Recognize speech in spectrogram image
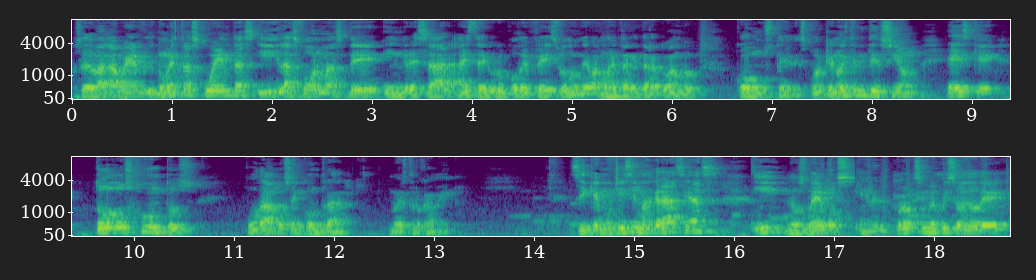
Ustedes van a ver nuestras cuentas y las formas de ingresar a este grupo de Facebook donde vamos a estar interactuando con ustedes. Porque nuestra intención es que todos juntos podamos encontrar nuestro camino. Así que muchísimas gracias y nos vemos en el próximo episodio de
